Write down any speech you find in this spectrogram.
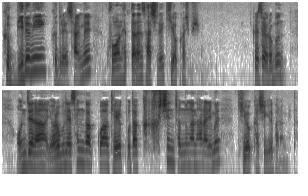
그 믿음이 그들의 삶을 구원했다는 사실을 기억하십시오. 그래서 여러분, 언제나 여러분의 생각과 계획보다 크신 전능한 하나님을 기억하시길 바랍니다.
